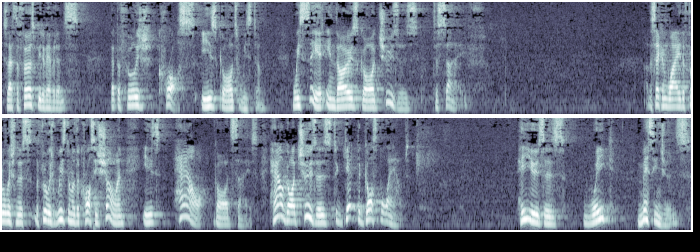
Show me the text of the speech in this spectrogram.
So that's the first bit of evidence that the foolish cross is God's wisdom. We see it in those God chooses to save. The second way the foolishness, the foolish wisdom of the cross is shown is how God saves. How God chooses to get the gospel out. He uses weak messengers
